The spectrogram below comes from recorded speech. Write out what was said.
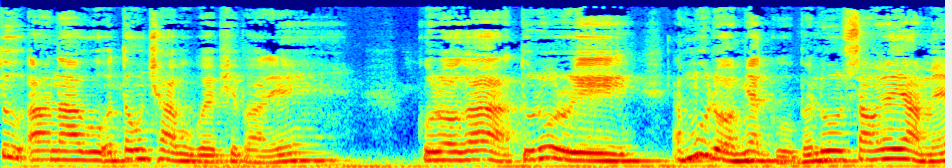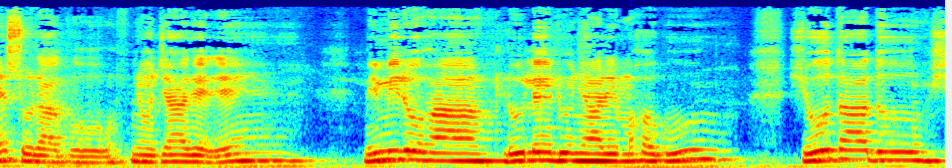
သူ့အာဏာကိုအသုံးချဖို့ပဲဖြစ်ပါတယ်။ကိုတော်ကသူတို့တွေအမှုတော်မြတ်ကိုဘယ်လိုဆောင်ရွက်ရမလဲဆိုတာကိုညွှန်ကြားခဲ့တယ်။မိမိတို့ဟာလူလိမ်လူညာတွေမဟုတ်ဘူး။ရိုးသားသူရ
